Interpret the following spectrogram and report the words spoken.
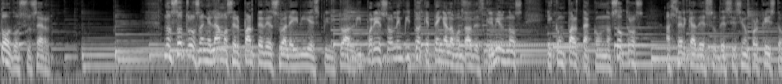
todo su ser. Nosotros anhelamos ser parte de su alegría espiritual y por eso le invito a que tenga la bondad de escribirnos y comparta con nosotros acerca de su decisión por Cristo.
